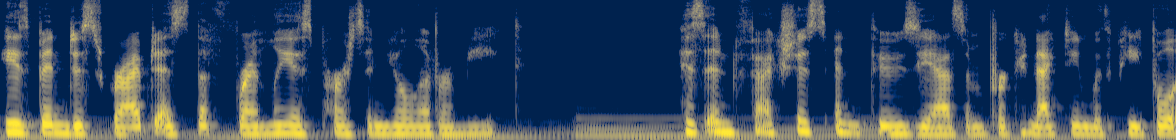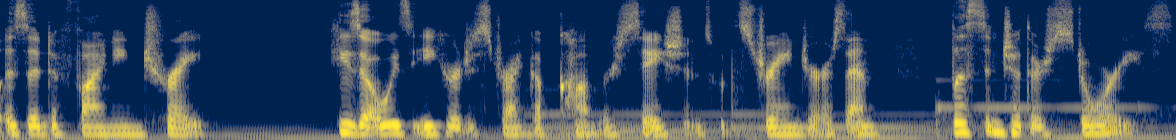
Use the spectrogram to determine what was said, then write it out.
He's been described as the friendliest person you'll ever meet. His infectious enthusiasm for connecting with people is a defining trait. He's always eager to strike up conversations with strangers and listen to their stories.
